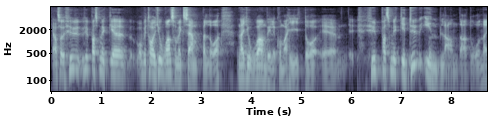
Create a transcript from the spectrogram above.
Alltså hur, hur pass mycket, om vi tar Johan som exempel då, när Johan ville komma hit då. Eh, hur pass mycket är du inblandad då? När,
